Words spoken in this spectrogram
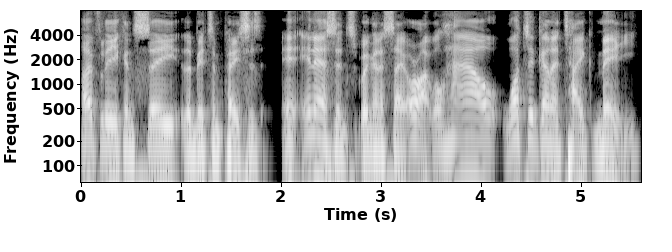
hopefully you can see the bits and pieces. In, in essence, we're going to say, all right, well, how, what's it going to take me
